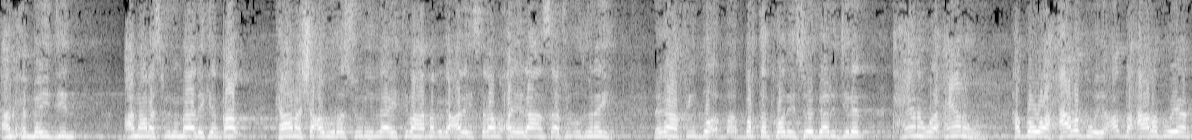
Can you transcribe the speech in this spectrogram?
can xumaydin can anas bni malikin qaal kaana shacru rasuuli illahi timaha nabiga calayh salam waxay ilaa ansaafi udunayh dhagaha bartankooday soo gaari jireen. Axyaanan waa axyaanan wey hadba waa xaalad wey hadba xaalad weeyaan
